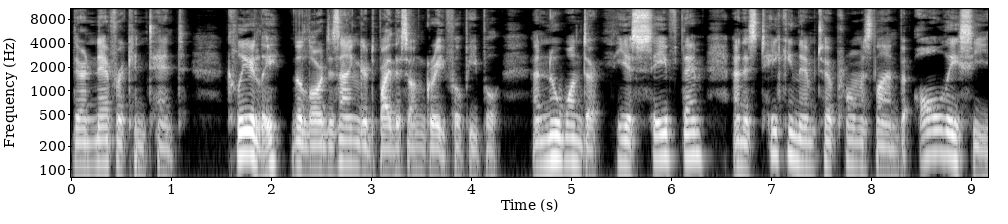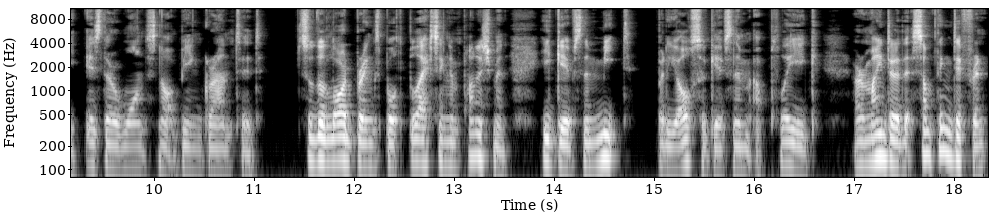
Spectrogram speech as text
They're never content. Clearly, the Lord is angered by this ungrateful people, and no wonder. He has saved them and is taking them to a promised land, but all they see is their wants not being granted. So the Lord brings both blessing and punishment. He gives them meat, but he also gives them a plague, a reminder that something different,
